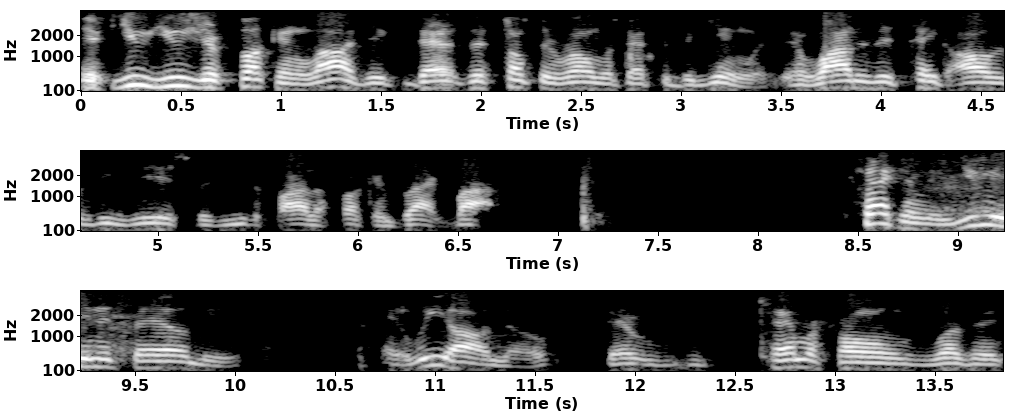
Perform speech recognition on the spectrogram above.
If you use your fucking logic, there's, there's something wrong with that to begin with. And why did it take all of these years for you to find a fucking black box? Secondly, you mean to tell me, and we all know, that camera phone wasn't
